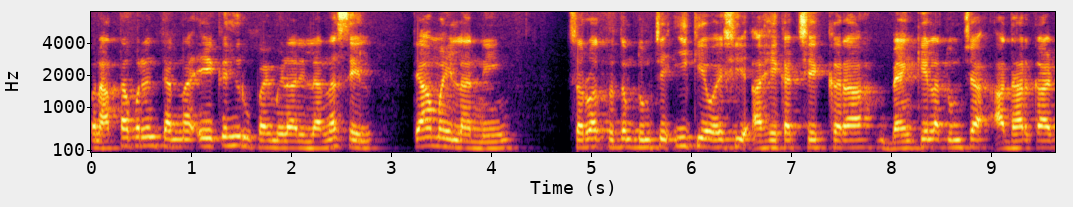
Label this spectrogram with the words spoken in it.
पण आत्तापर्यंत त्यांना एकही रुपया मिळालेला नसेल त्या महिलांनी सर्वात प्रथम तुमचे ई के वाय सी आहे का चेक करा बँकेला तुमच्या आधार कार्ड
